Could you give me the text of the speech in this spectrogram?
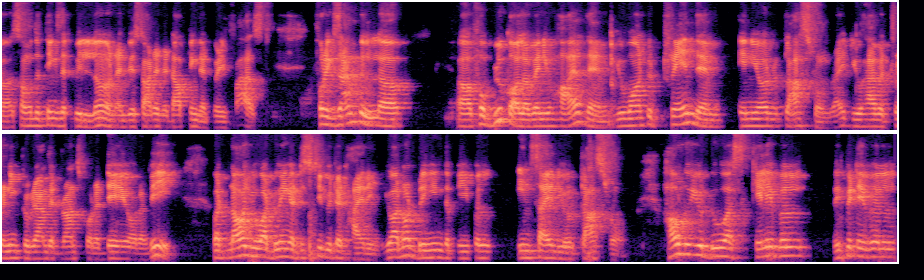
uh, some of the things that we learned and we started adopting that very fast. For example, uh, uh, for blue collar, when you hire them, you want to train them in your classroom, right? You have a training program that runs for a day or a week, but now you are doing a distributed hiring. You are not bringing the people inside your classroom. How do you do a scalable, repeatable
